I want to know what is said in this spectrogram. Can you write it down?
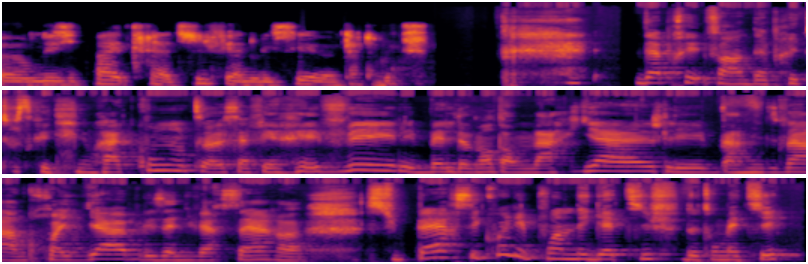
euh, on n'hésite pas à être créatif et à nous laisser carte blanche. D'après, enfin, d'après tout ce que tu nous racontes, ça fait rêver les belles demandes en mariage, les bar mitzvahs incroyables, les anniversaires super. C'est quoi les points négatifs de ton métier?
